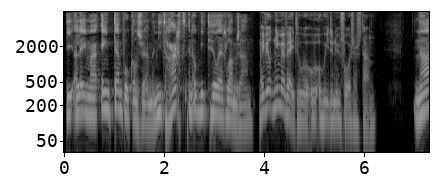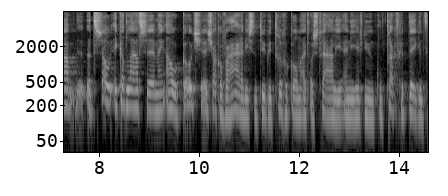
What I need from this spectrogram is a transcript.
Die alleen maar één tempo kan zwemmen. Niet hard en ook niet heel erg langzaam. Maar je wilt niet meer weten hoe, hoe, hoe je er nu voor zou staan. Nou, het zou, ik had laatst eh, mijn oude coach, eh, Jacques Verharen, die is natuurlijk weer teruggekomen uit Australië. En die heeft nu een contract getekend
